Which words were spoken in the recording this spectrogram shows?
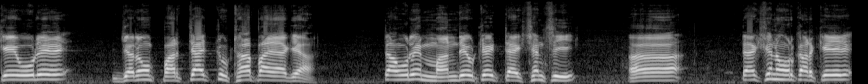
ਕਿ ਉਹਦੇ ਜਦੋਂ ਪਰਚਾ ਝੂਠਾ ਪਾਇਆ ਗਿਆ ਤਾਂ ਉਹਦੇ ਮਨ ਦੇ ਉੱਤੇ ਟੈਕਸ਼ਨ ਸੀ ਅ, ਟੈਕਸ਼ਨ ਹੋਣ ਕਰਕੇ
